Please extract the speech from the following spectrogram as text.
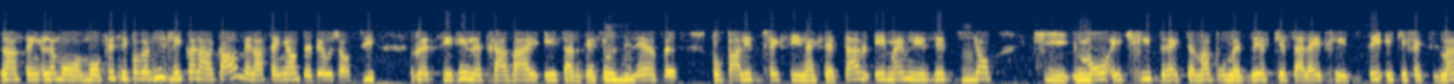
l'enseignant, là, mon, mon fils n'est pas revenu de l'école encore, mais l'enseignante devait aujourd'hui retirer le travail et s'adresser aux mhm. élèves pour parler du fait que c'est inacceptable. Et même les éditions qui m'ont écrit directement pour me dire que ça allait être édité et qu'effectivement,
